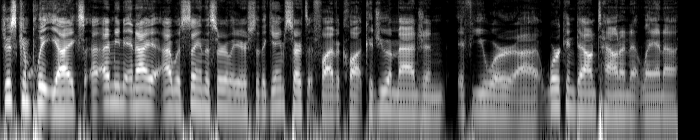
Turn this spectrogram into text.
Just complete yikes. I mean, and I, I was saying this earlier. So the game starts at five o'clock. Could you imagine if you were uh, working downtown in Atlanta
